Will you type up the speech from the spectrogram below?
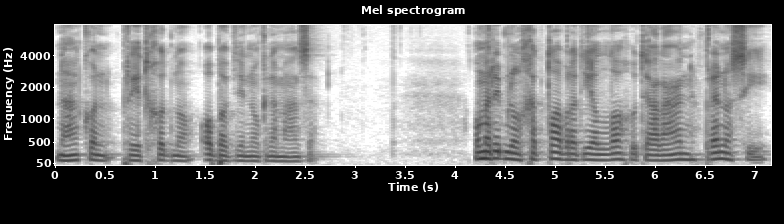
nakon prethodno obavljenog namaza. Umar ibn al-Khattab radijallahu ta'ala an prenosi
